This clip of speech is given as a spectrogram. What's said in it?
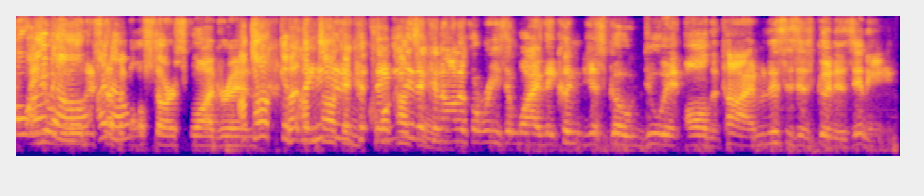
Oh, I do a little know, of this I stuff know. All Star Squadron. I'm talking- but they I'm needed, talking a, they needed a canonical reason why they couldn't just go do it all the time. And this is as good as any.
